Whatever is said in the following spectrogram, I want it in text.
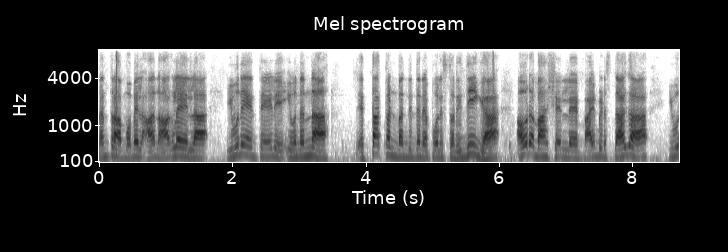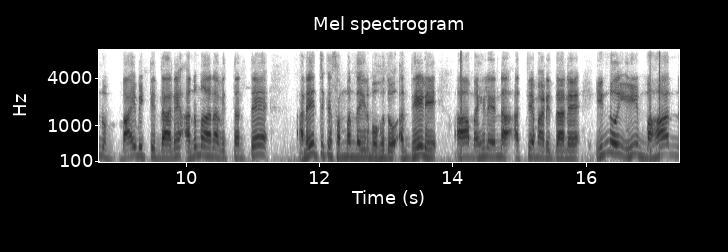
ನಂತರ ಮೊಬೈಲ್ ಆನ್ ಆಗ್ಲೇ ಇಲ್ಲ. ಇವನೇ ಅಂತ ಹೇಳಿ ಇವನನ್ನ ಎತ್ತಾಕೊಂಡ್ ಬಂದಿದ್ದಾನೆ ಪೊಲೀಸ್ನವರು. ಇದೀಗ ಅವರ ಭಾಷೆಯಲ್ಲೇ ಬಾಯಿ ಬಿಡಿಸಿದಾಗ ಇವನು ಬಾಯಿ ಬಿಟ್ಟಿದ್ದಾನೆ. ಅನುಮಾನವಿತ್ತಂತೆ. ಅನೈತಿಕ ಸಂಬಂಧ ಇರಬಹುದು ಅಂತ ಹೇಳಿ ಆ ಮಹಿಳೆಯನ್ನ ಹತ್ಯೆ ಮಾಡಿದ್ದಾನೆ. ಇನ್ನು ಈ ಮಹಾನ್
